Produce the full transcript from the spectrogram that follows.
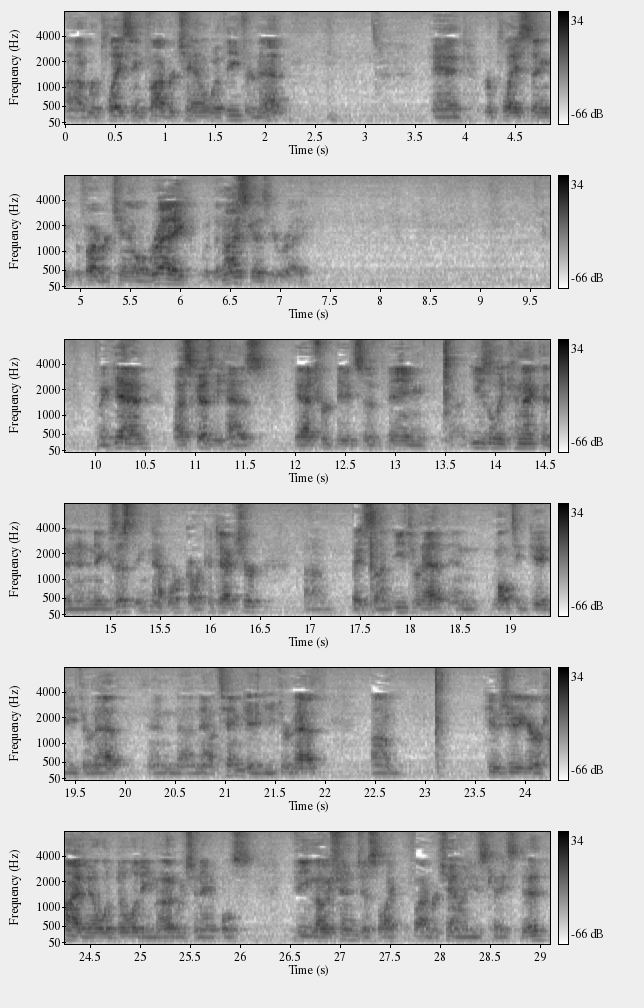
uh, replacing fiber channel with Ethernet and replacing the fiber channel array with an iSCSI array. And again, iSCSI has the attributes of being uh, easily connected in an existing network architecture um, based on Ethernet and multi-gig Ethernet and uh, now 10 gig Ethernet. Um, gives you your high availability mode, which enables vMotion, just like the fiber channel use case did.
